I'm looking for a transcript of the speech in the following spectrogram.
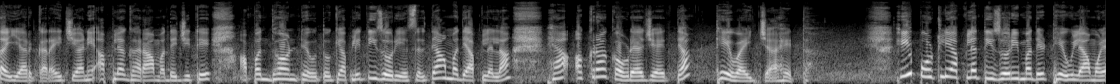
तयार करायची. आणि आपल्या घरामध्ये जिथे आपण धन ठेवतो की आपली तिजोरी असेल त्यामध्ये आपल्याला ह्या अकरा कवड्या ज्या आहेत त्या ठेवायच्या आहेत. ही पोटली आपल्या तिजोरीमध्ये ठेवल्यामुळे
